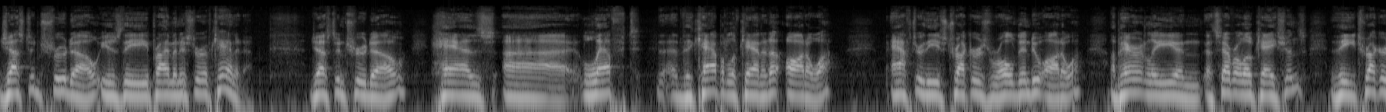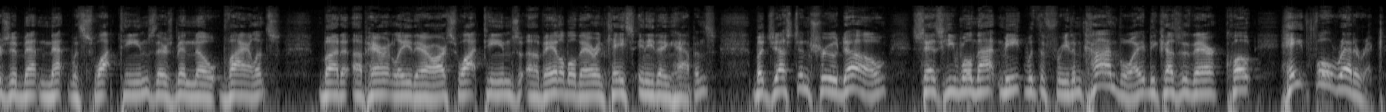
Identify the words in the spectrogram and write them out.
Justin Trudeau is the Prime Minister of Canada. Justin Trudeau has uh, left the capital of Canada, Ottawa, after these truckers rolled into Ottawa. Apparently, in uh, several locations, the truckers have met, met with SWAT teams. There's been no violence, but apparently there are SWAT teams available there in case anything happens. But Justin Trudeau says he will not meet with the Freedom Convoy because of their, quote, hateful rhetoric.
